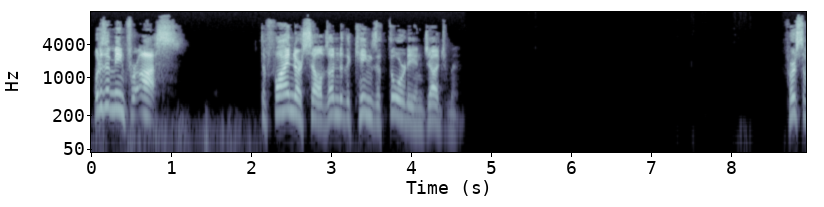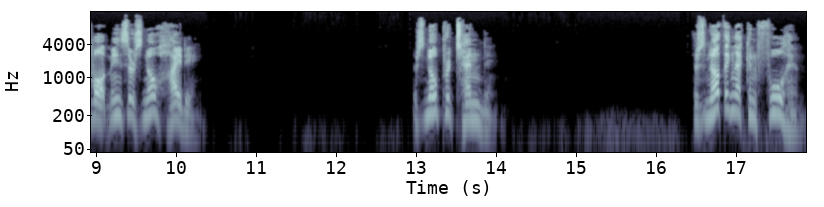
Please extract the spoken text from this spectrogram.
What does it mean for us to find ourselves under the king's authority and judgment? First of all, it means there's no hiding. There's no pretending. There's nothing that can fool him.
